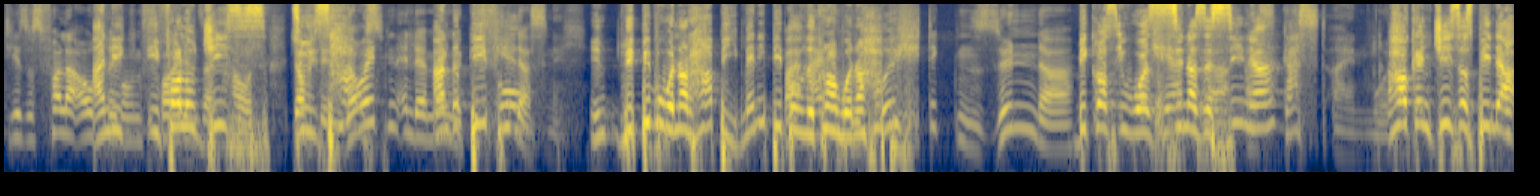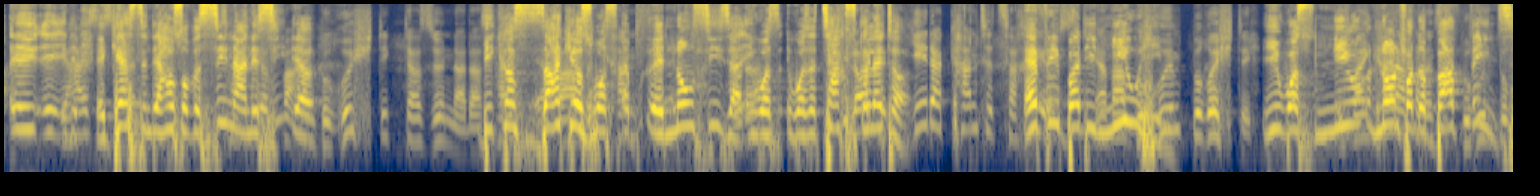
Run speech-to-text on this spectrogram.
Jesus and he, he followed Jesus to his house. and the people, in, the people were not happy. Many people in the crowd were not happy because he was seen as a sinner. How can Jesus be a, a, a, guest in the house of a sinner and a sinner? Because Zacchaeus was a, a known Caesar. He was, he was a tax collector. Everybody knew him. He was new known for the bad things.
